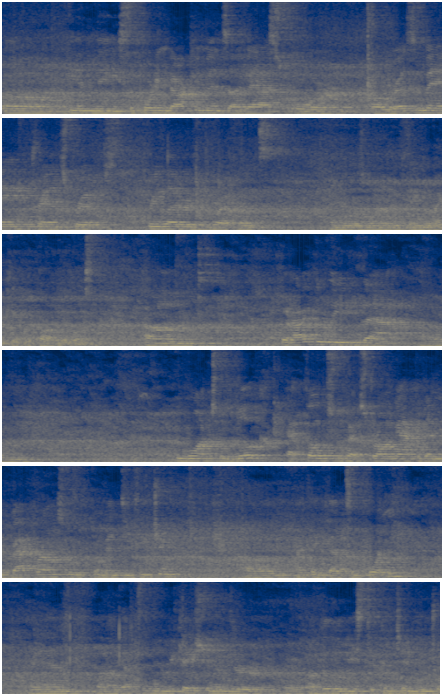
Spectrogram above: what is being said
uh, in the supporting documents, I've asked for a resume, transcripts, three letters of reference, and there was one other thing, but I can't recall what it was. Um, but I believe that, um, we want to look at folks who have strong academic backgrounds who have come into teaching. Um, I think that's important, and uh, that's an indication of their abilities to continue to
